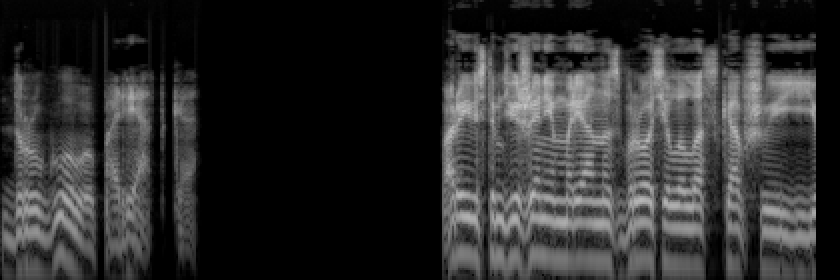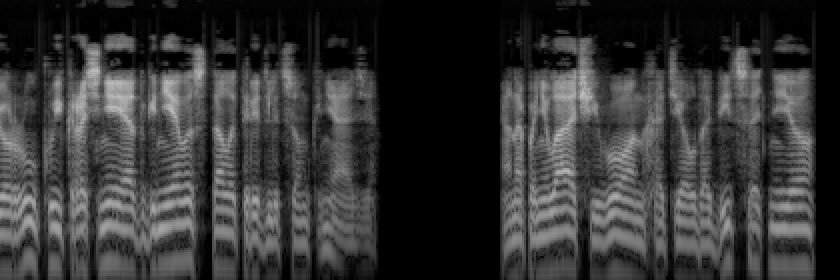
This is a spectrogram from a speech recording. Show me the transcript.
другого порядка». Порывистым движением Марианна сбросила ласкавшую ее руку и, краснея от гнева, стала перед лицом князя. Она поняла, чего он хотел добиться от нее,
